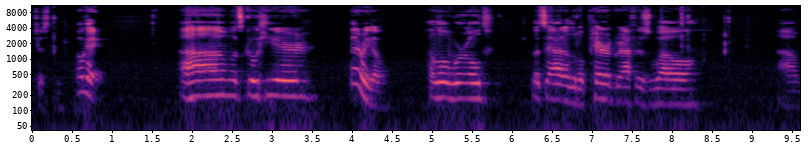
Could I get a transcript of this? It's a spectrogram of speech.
system. Okay. Um, let's go here. There we go. Hello world. Let's add a little paragraph as well. Um,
